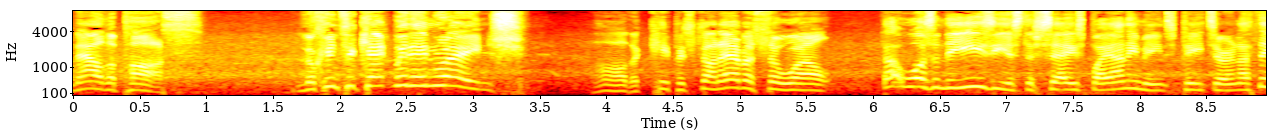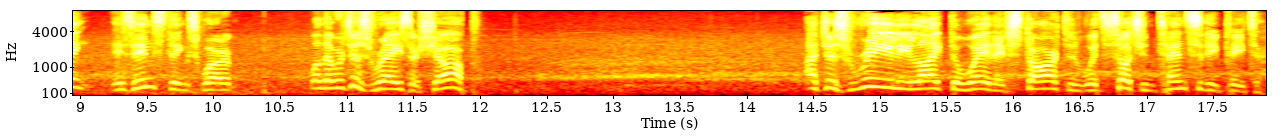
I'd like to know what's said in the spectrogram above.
Now the pass. Looking to get within range. Oh, the keeper's done ever so well. That wasn't the easiest of saves by any means, Peter, and I think his instincts were, well, they were just razor sharp. I just really like the way they've started with such intensity, Peter.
